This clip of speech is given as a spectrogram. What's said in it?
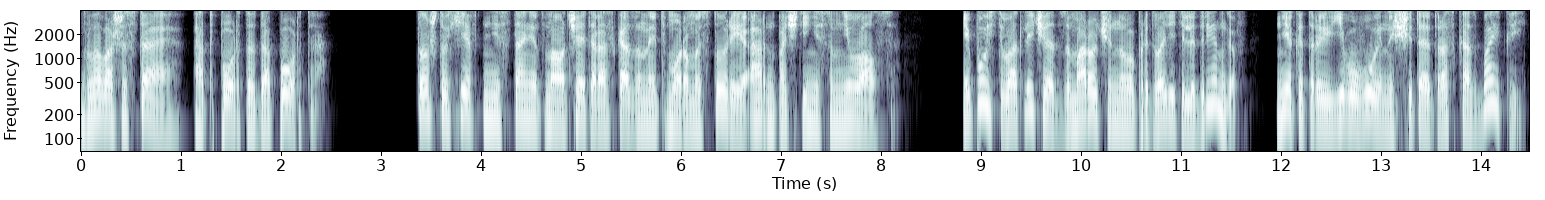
Глава 6. От порта до порта. То, что Хефт не станет молчать о рассказанной Тмором истории, Арн почти не сомневался. И пусть, в отличие от замороченного предводителя дренгов, некоторые его воины считают рассказ байкой,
